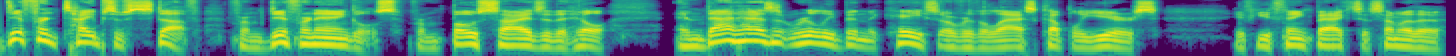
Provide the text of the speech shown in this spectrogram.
different types of stuff from different angles from both sides of the hill. And that hasn't really been the case over the last couple of years. If you think back to some of the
